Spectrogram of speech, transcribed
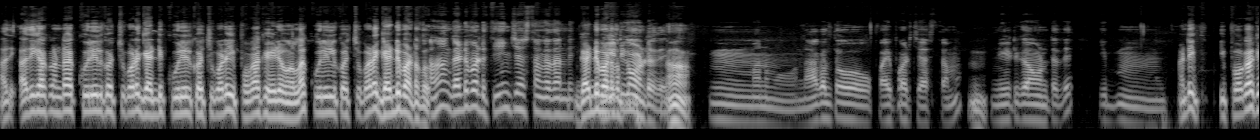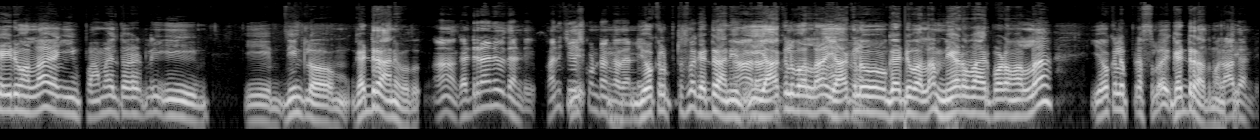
అది అది కాకుండా కూలీలకు వచ్చి కూడా గడ్డి కూలీలకు వచ్చి కూడా ఈ పొగాకు వేయడం వల్ల కూలీలకు వచ్చి కూడా గడ్డి పట్టదు. ఆ, గడ్డిపట్టి తీయించేస్తాం కదండి. గడ్డి పట్టదు. నీట్గా ఉంటుంది. మనము నాగలతో పైపాటు చేస్తాము. ఉమ్. నీట్గా ఉంటుంది. అంటే ఈ పొగాకు వేయడం వల్ల ఈ పామాయిల్ తోటలు ఈ ఈ దీంట్లో గడ్డి రానివ్వదు. ఆ, గడ్డి రానివ్వదండి. పని చేసుకుంటాం కదండి. యూకలిప్టస్లో గడ్డి రానిది ఆ, ఈ. ఆకుల వల్ల ఆకులు గడ్డి వల్ల నీడ వారిపోవడం వల్ల యూకలిప్టస్లో గడ్డి రాదు మనకి. రాదండి.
